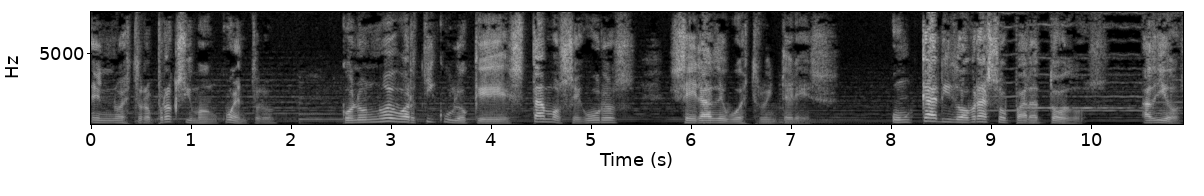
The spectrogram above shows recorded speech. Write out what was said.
en nuestro próximo encuentro con un nuevo artículo que estamos seguros será de vuestro interés. Un cálido abrazo para todos. Adiós.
